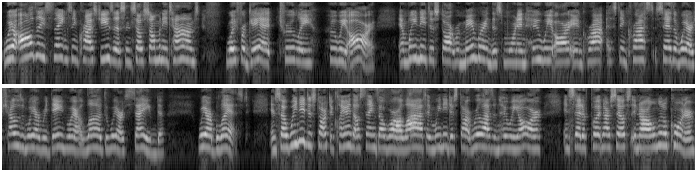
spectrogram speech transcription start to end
We're all these things in Christ Jesus, and so so many times we forget truly who we are. And we need to start remembering this morning who we are in Christ. And Christ says that we are chosen, we are redeemed, we are loved, we are saved, we are blessed. And so we need to start declaring those things over our life, and we need to start realizing who we are instead of putting ourselves in our own little corner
